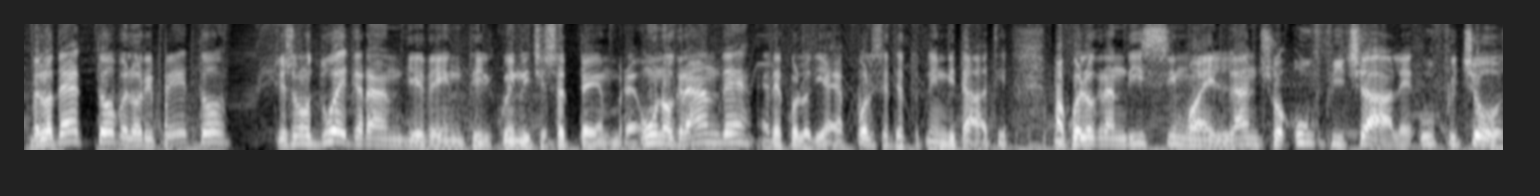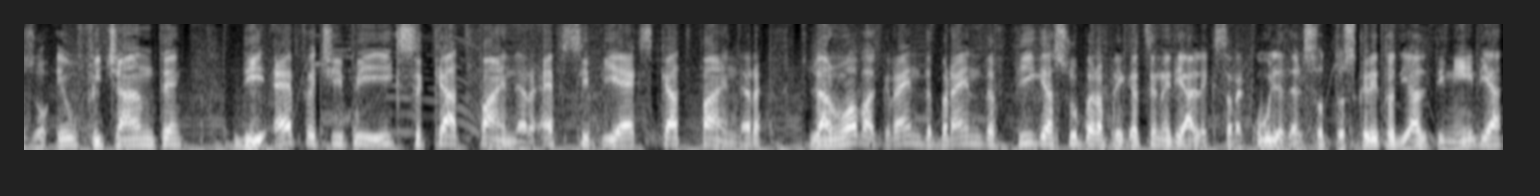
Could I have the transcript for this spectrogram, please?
ve l'ho detto, ve lo ripeto, ci sono due grandi eventi il 15 settembre. Uno grande, ed è quello di Apple, siete tutti invitati, ma quello grandissimo è il lancio ufficiale, ufficioso e ufficiante di FCPX Cut Finder, FCPX Cut Finder, la nuova grand brand figa super applicazione di Alex Racuglia del sottoscritto di Altimedia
